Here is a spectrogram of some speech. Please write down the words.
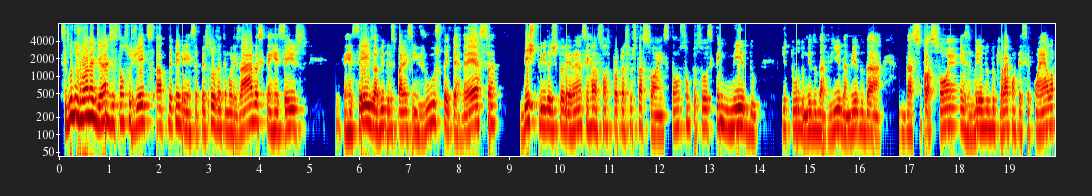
Segundo Joana de Anjos, estão sujeitos à dependência pessoas atemorizadas, que têm receios tem receios, a vida lhes parece injusta e perversa, destruídas de tolerância em relação às próprias frustrações. Então, são pessoas que têm medo de tudo, medo da vida, medo da, das situações, medo do que vai acontecer com ela,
